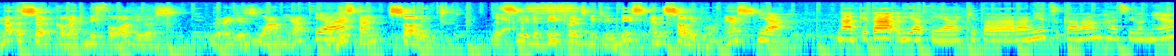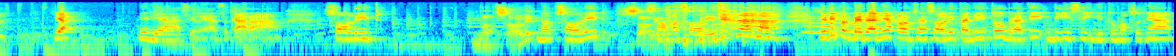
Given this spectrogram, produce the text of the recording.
another circle like before because the radius is one, yeah. Yeah. But this time solid. Let's Yes. see the difference between this and the solid one, yes. Yeah. Nah, kita lihat nih ya. Kita runit sekarang hasilnya. Ya. Ini dia hasilnya sekarang. Solid Not solid. not solid, Solid. sama solid. Jadi perbedaannya kalau misalnya solid tadi itu berarti diisi gitu, maksudnya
